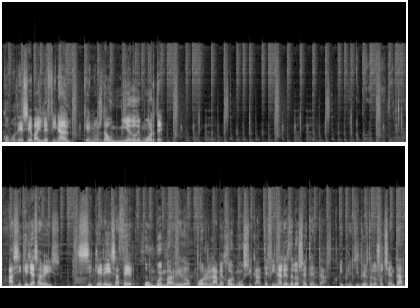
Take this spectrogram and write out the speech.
como de ese baile final que nos da un miedo de muerte. Así que ya sabéis, si queréis hacer un buen barrido por la mejor música de finales de los 70 y principios de los 80,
